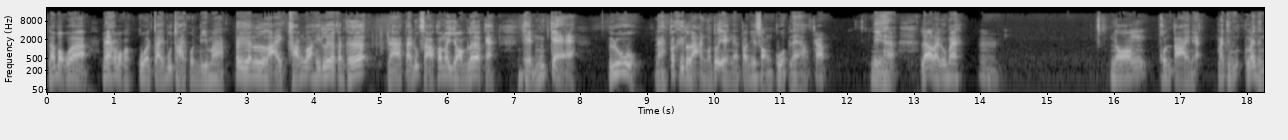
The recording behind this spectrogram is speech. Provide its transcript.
แล้วบอกว่าแม่เขาบอกว่ากลัวใจผู้ชายคนนี้มาก เตือนหลายครั้งว่าให้เลิกกันเถอะนะแต่ลูกสาวก็ไม่ยอมเลิกไงเห็นแก่ลูกนะก็คือหลานของตัวเองเนี่ยตอนนี้สองขวบแล้วครับ นี่ฮะ แล้วอะไรรู้ไหมน้องคนตายเนี่ยหมายถึงไม่ถึง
